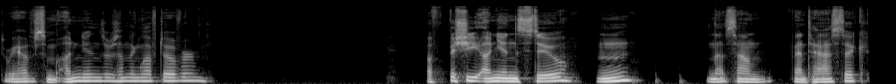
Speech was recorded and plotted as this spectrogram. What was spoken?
do we have some onions or something left over? A fishy onion stew? Hmm? Doesn't that sound fantastic?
